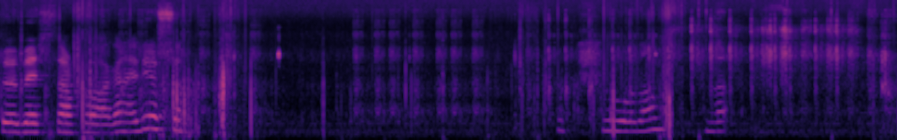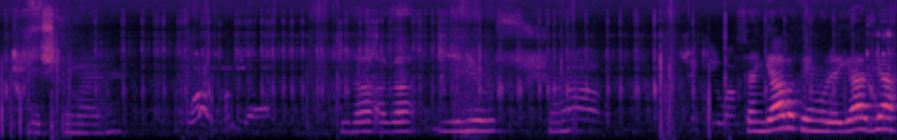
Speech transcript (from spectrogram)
Tövbe estağfurullah aga ne diyorsun? Bak Şu adam da Wow, Julia! Bir daha aga yeniyoruz şu an. A, 3 kilo mam. Sen gel bakayım oraya gel gel.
